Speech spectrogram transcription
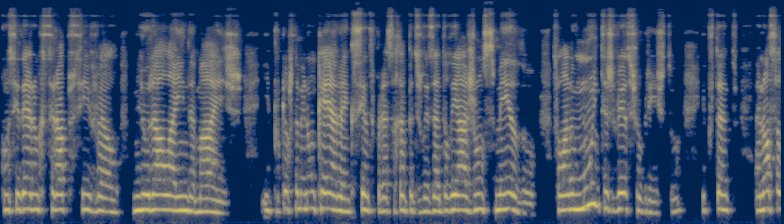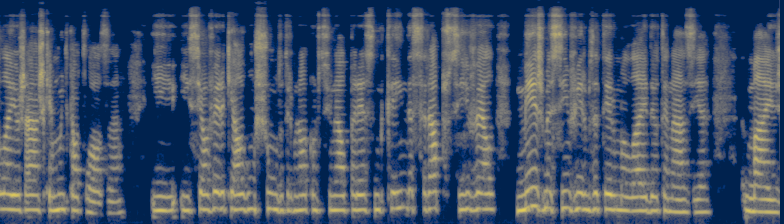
consideram que será possível melhorá-la ainda mais e porque eles também não querem que se entre para essa rampa deslizante. Aliás, João-se medo. Falaram muitas vezes sobre isto e, portanto, a nossa lei eu já acho que é muito cautelosa e, e, se houver aqui algum chumbo do Tribunal Constitucional, parece-me que ainda será possível, mesmo assim, virmos a ter uma lei de eutanásia mais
